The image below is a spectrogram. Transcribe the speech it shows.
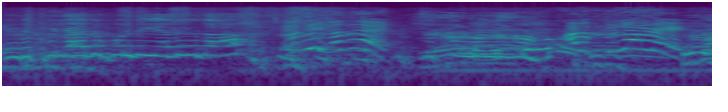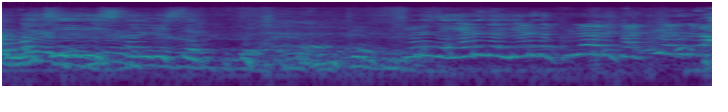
இந்த பிள்ளையாத புந்து எதுக்குதா எது எது அட பிள்ளாடே ரொம்ப சீரியஸ் கண்டிஷன் எடுங்க எடுங்க எடுங்க பிள்ளையாடு கட்டி எடுங்கடா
